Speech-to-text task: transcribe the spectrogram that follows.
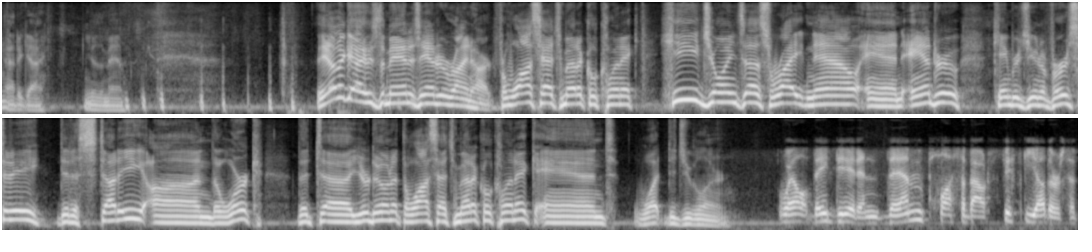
That a guy. You're the man. The other guy who's the man is Andrew Reinhardt from Wasatch Medical Clinic. He joins us right now. And Andrew, Cambridge University did a study on the work that uh, you're doing at the Wasatch Medical Clinic, and what did you learn? Well, they did, and them plus about 50 others have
